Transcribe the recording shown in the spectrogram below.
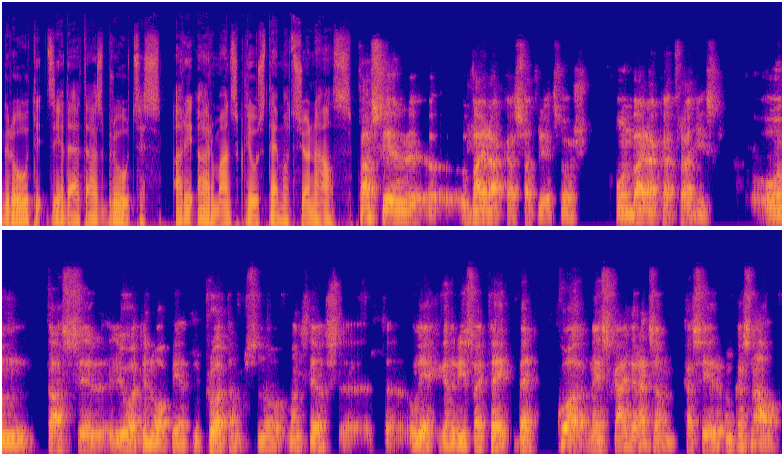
grūti dziedētās brūces. Arī Armāns kļūst emocionāls. Tas ir uh, vairāk kā satriecoši un vairāk kā traģiski. Un tas ir ļoti nopietni. Protams, nu, mans dievs, lieki gan arī vai teikt, bet ko mēs skaidri redzam, kas ir un kas nav.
